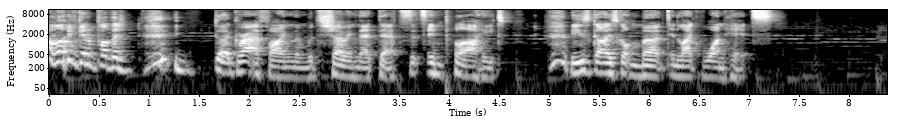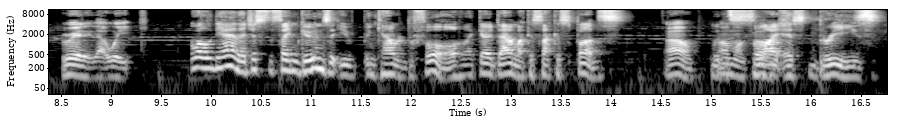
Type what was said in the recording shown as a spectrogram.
I'm not even gonna bother uh, gratifying them with showing their deaths, it's implied. These guys got murked in like one hit. Really, that weak? Well, yeah, they're just the same goons that you've encountered before. They go down like a sack of spuds Oh, with oh the god. slightest breeze.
